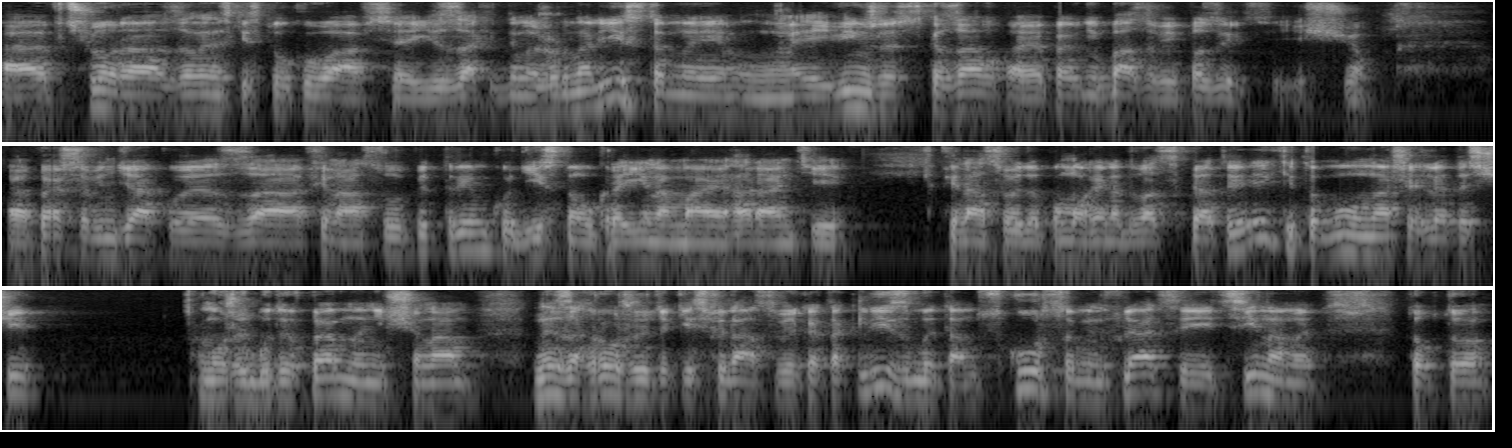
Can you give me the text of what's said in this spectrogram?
Е, Вчора Зеленський спілкувався із західними журналістами, і він же сказав е, певні базові позиції, що Е, Перше, він дякує за фінансову підтримку. Дійсно, Україна має гарантії фінансової допомоги на 25 рік, і тому наші глядачі можуть бути впевнені, що нам не загрожують якісь фінансові катаклізми там з курсом, інфляцією, цінами. Тобто,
